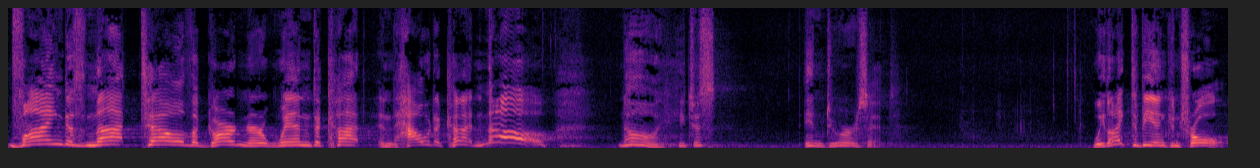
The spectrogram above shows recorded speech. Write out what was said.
vine does not tell the gardener when to cut and how to cut. No, no, he just endures it. We like to be in control.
